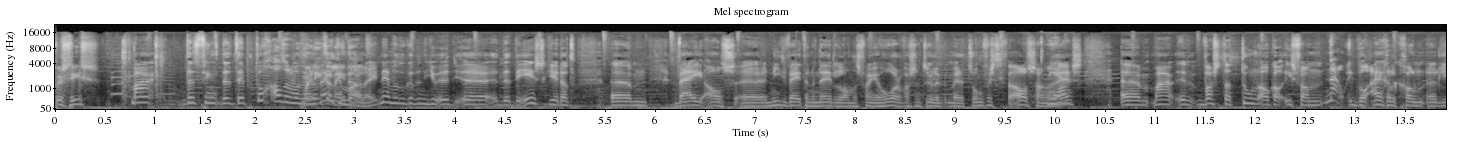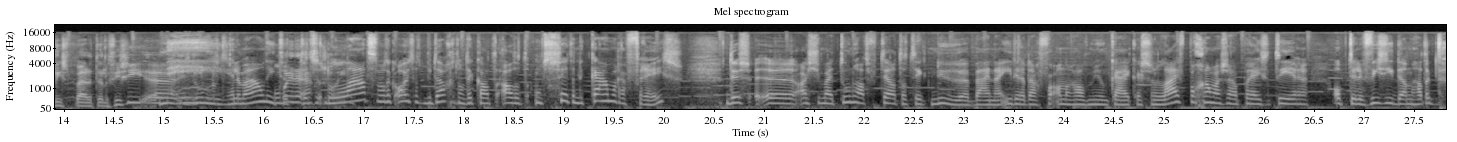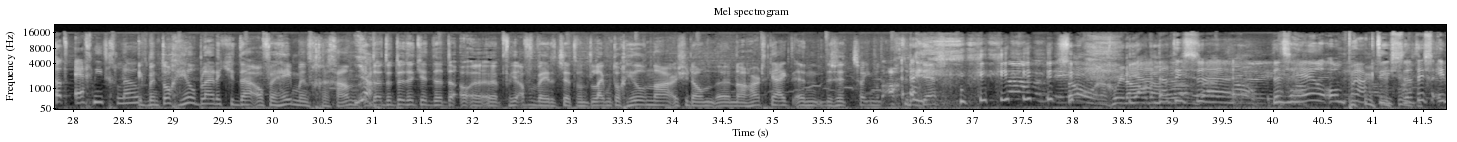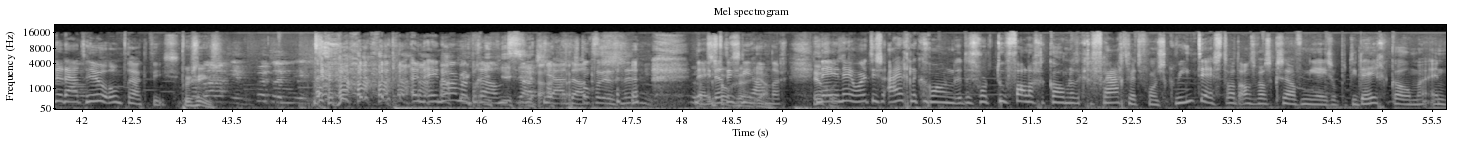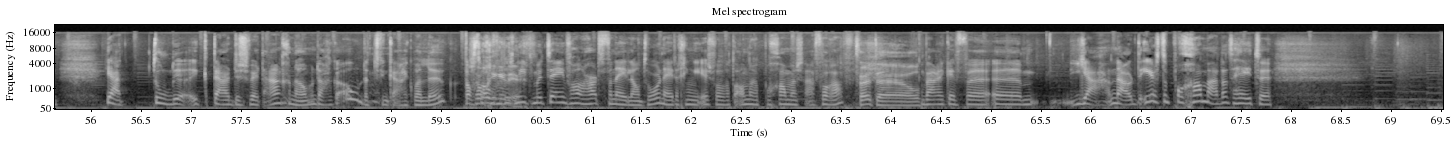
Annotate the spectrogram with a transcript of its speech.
Precies. Maar dat, vind, ik- dat heb ik toch altijd wel Maar willen niet weten, alleen. Nee, want ik- eh, de, de eerste keer dat ehm, wij als eh, niet-wetende Nederlanders van je horen... was natuurlijk met het Songfestival als zangeres. Ehm, maar eh, was dat toen ook al iets van... nou, ik wil eigenlijk gewoon het liefst bij de televisie eh, iets doen? Nee, helemaal niet. Dat, dat is het laatste wat ik ooit had bedacht. Want ik had altijd ontzettende cameravrees. Dus eh, als je mij toen had verteld dat ik nu bijna iedere dag voor anderhalf miljoen kijkers... een live programma zou presenteren op televisie... dan had ik dat echt niet geloofd. Ik ben toch heel blij dat je daar overheen bent gegaan. Ja. Dat, dat, dat je dat, dat, eh, van je af weet te zetten. Want het lijkt me toch heel naar als je dan eh, naar hart kijkt... en er zit zo iemand achter die desk. Zo, een goede Ja, dat is, eh, dat is heel onpraktisch. Dat is inderdaad heel onpraktisch. Precies. Een enorme brand. Ja, dat. Net niet. Nee, is dat is eh, niet handig. Nee, nee hoor, het is eigenlijk gewoon het is soort toevallig gekomen dat ik gevraagd werd voor een screentest. Want anders was ik zelf niet eens op het idee gekomen. En ja, toen ik daar dus werd aangenomen, dacht ik, oh, dat vind ik eigenlijk wel leuk. Was overigens het niet meteen van Hart van Nederland hoor. Nee, er gingen eerst wel wat andere programma's aan vooraf. Vertel. Waar ik even, ehm, ja, nou, het eerste programma dat heette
